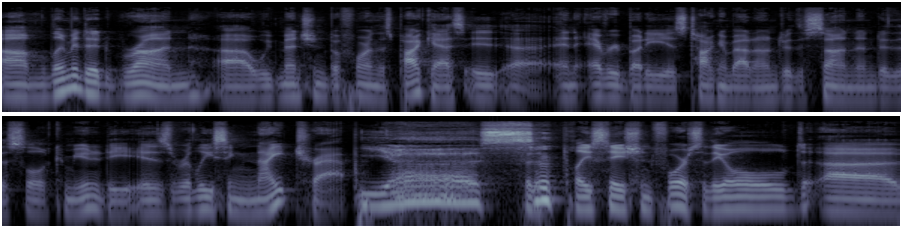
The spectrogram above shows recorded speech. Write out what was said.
Um, limited run, uh, we've mentioned before in this podcast, is, uh, and everybody is talking about under the sun, under this little community, is releasing Night Trap yes. for the PlayStation 4. So the old uh,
